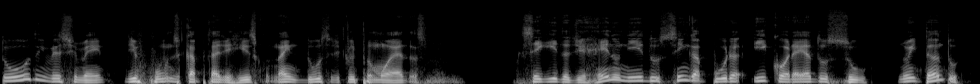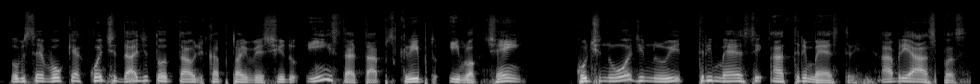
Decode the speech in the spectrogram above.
todo o investimento de fundos de capital de risco na indústria de criptomoedas, seguida de Reino Unido, Singapura e Coreia do Sul. No entanto, observou que a quantidade total de capital investido em startups cripto e blockchain continuou a diminuir trimestre a trimestre. Abre aspas.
